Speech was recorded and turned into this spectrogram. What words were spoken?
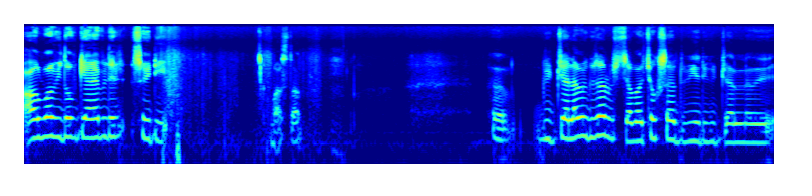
alma videom gelebilir söyleyeyim. Baştan. Hem Güncelleme güzelmiş ya ben çok sevdim yeni güncellemeyi.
